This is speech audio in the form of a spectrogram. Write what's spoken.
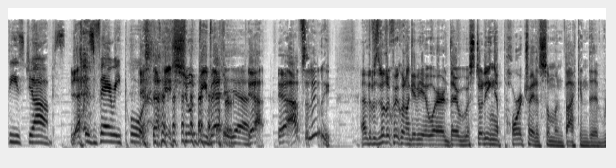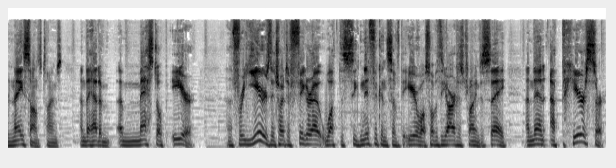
these jobs Yeah. is very poor. it should be better. Yeah. yeah, yeah, absolutely. And there was another quick one I'll give you where they were studying a portrait of someone back in the Renaissance times, and they had a, a messed up ear. And for years they tried to figure out what the significance of the ear was. What was the artist trying to say? And then a piercer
